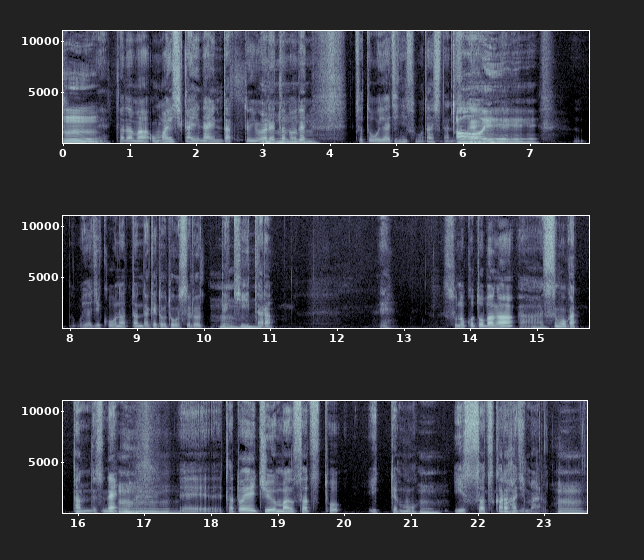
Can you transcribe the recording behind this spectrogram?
う うんただまあお前しかいないんだと言われたので、うんうんうんちょっと親父に相談したんですああええね。ええ親父こうなったんだけどどうするって聞いたら、えその言葉があーすごかったんですね。えたとえ10万冊と言ってもうん。1冊から始まる。うん。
